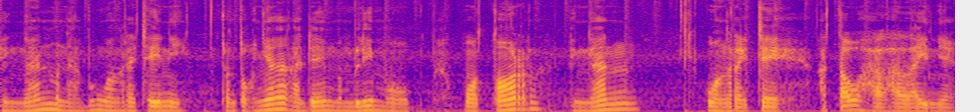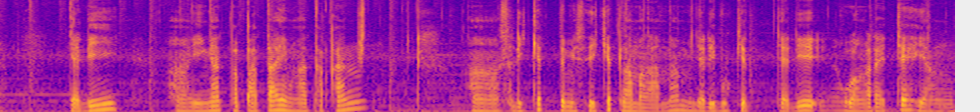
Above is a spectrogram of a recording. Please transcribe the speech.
dengan menabung uang receh ini. Contohnya ada yang membeli motor dengan uang receh atau hal-hal lainnya. Jadi uh, ingat pepatah yang mengatakan uh, sedikit demi sedikit lama-lama menjadi bukit jadi uang receh yang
